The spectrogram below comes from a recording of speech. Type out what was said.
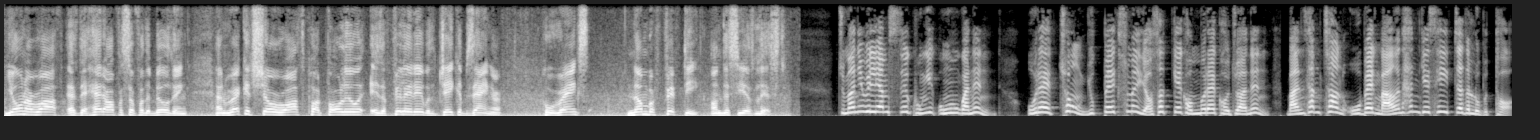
Yona Roth as the head officer for the building, and records show Roth's portfolio is affiliated with Jacob Zanger, who ranks number 50 on this year's list. 주마니 윌리엄스 공익5호관은 올해 총 626개 건물에 거주하는 13,541개 세입자들로부터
